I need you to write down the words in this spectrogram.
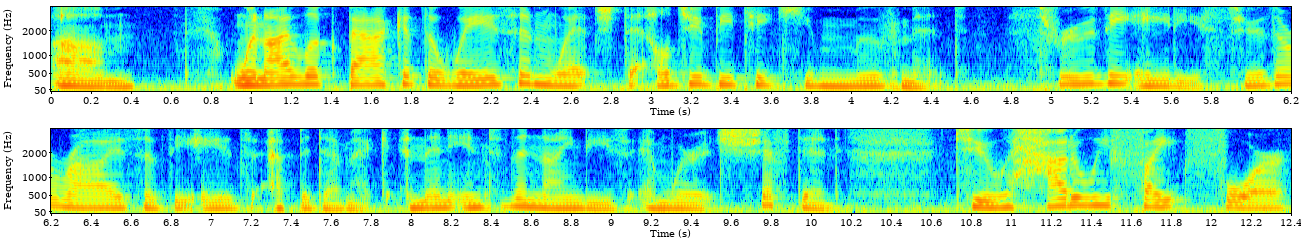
Um, when I look back at the ways in which the LGBTQ movement through the 80s, through the rise of the AIDS epidemic, and then into the 90s, and where it shifted to how do we fight for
